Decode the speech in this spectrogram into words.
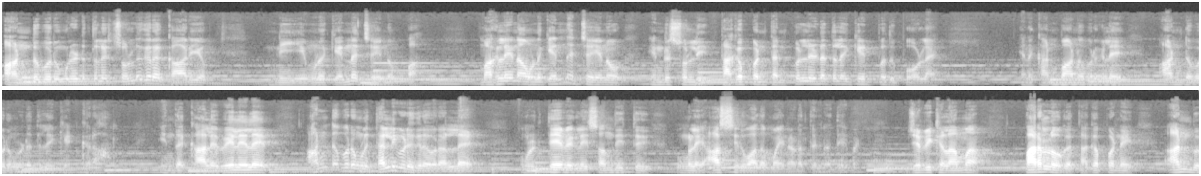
ஆண்டவர் உங்களிடத்துல சொல்லுகிற காரியம் நீ உனக்கு என்ன செய்யணும்ப்பா மகளே நான் உனக்கு என்ன செய்யணும்? என்று சொல்லி தகப்பன் தன் பிள்ளிடத்தில் கேட்பது போல எனக்கு அன்பானவர்களே ஆண்டவர் உங்களிடத்துல கேட்கிறார். இந்த கால வேலையில் ஆண்டவர் உங்களை தள்ளிவிடுகிறவர் அல்ல. உங்களுடைய தேவைகளை சந்தித்து உங்களை ஆசீர்வாதமாய் நடத்துகிற தேவன். ஜெபிக்கலாமா? பரலோக தகப்பனே அன்பு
